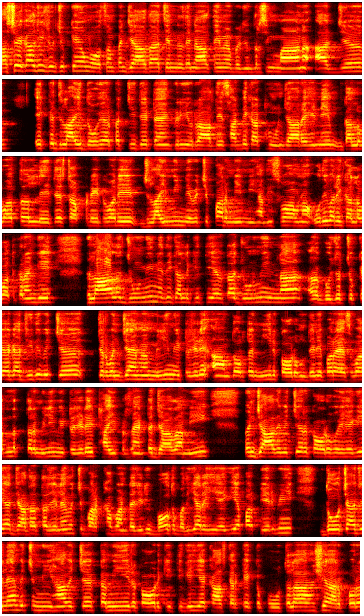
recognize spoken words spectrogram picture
ਸਤਿ ਸ਼੍ਰੀ ਅਕਾਲ ਜੀ, ਜੁੜ ਚੁੱਕੇ ਹੋ ਮੌਸਮ ਪੰਜਾਬ ਦਾ। ਚੈਨਲ ਦੇ ਨਾਲ ਤੇ ਮੈਂ ਬਲਜਿੰਦਰ ਸਿੰਘ ਮਾਨ। ਅੱਜ 1 ਜੁਲਾਈ 2025 ਦੇ ਟਾਈਮ ਕਰੀਬ ਰਾਤ ਦੇ 8:30 ਹੋਣ ਜਾ ਰਹੇ ਨੇ। ਗੱਲਬਾਤ ਲੇਟੈਸਟ ਅਪਡੇਟ ਬਾਰੇ ਜੁਲਾਈ ਮਹੀਨੇ ਵਿੱਚ ਭਰਮੀ ਮੀਂਹਾਂ ਦੀ ਸੰਭਾਵਨਾ, ਉਹਦੇ ਬਾਰੇ ਗੱਲਬਾਤ ਕਰਾਂਗੇ। ਫਿਲਹਾਲ ਜੂਨ ਮਹੀਨੇ ਦੀ ਗੱਲ ਕੀਤੀ ਹੈ ਤਾਂ ਜੂਨ ਮਹੀਨਾ ਗੁਜ਼ਰ ਚੁੱਕਿਆ ਹੈਗਾ, ਜਿਹਦੇ ਵਿੱਚ 54 mm ਮਿਲੀਮੀਟਰ ਜਿਹੜੇ ਆਮ ਤੌਰ ਤੇ ਮੀਂਹ ਰਿਕਾਰਡ ਹੁੰਦੇ ਨੇ, ਪਰ ਇਸ ਵਾਰ 69 ਮਿਲੀਮੀਟਰ ਜਿਹੜੇ 28% ਜ਼ਿਆਦਾ ਮੀਂਹ ਪੰਜਾਬ ਦੇ ਵਿੱਚ ਰਿਕਾਰਡ ਹੋਏ ਹੈਗੇ ਆ। ਜ਼ਿਆਦਾਤਰ ਜ਼ਿਲ੍ਹਿਆਂ ਵਿੱਚ ਵਰਖਾ ਵੰਡ ਹੈ ਜਿਹੜੀ ਬਹੁਤ ਵਧੀਆ ਰਹੀ ਹੈਗੀ ਆ, ਪਰ ਫਿਰ ਵੀ ਦੋ ਚਾਰ ਜ਼ਿਲ੍ਹਿਆਂ ਵਿੱਚ ਮੀਂਹਾਂ ਵਿੱਚ ਕਮੀ ਰਿਕਾਰਡ ਕੀਤੀ ਗਈ ਹੈ, ਖਾਸ ਕਰਕੇ ਕਪੂਰਥਲਾ, ਹੁਸ਼ਿਆਰਪੁਰ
